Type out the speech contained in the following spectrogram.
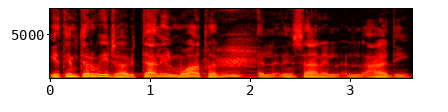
يتم ترويجها بالتالي المواطن ال- الإنسان ال- العادي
